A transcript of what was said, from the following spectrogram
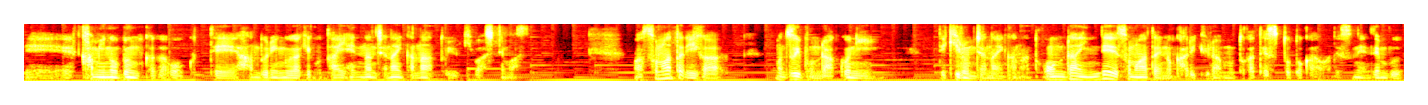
えー、紙の文化が多くて、ハンドリングが結構大変なんじゃないかなという気はしてます。まあ、そのあたりが、まあ、随分楽にできるんじゃないかなと。オンラインでそのあたりのカリキュラムとかテストとかはですね、全部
